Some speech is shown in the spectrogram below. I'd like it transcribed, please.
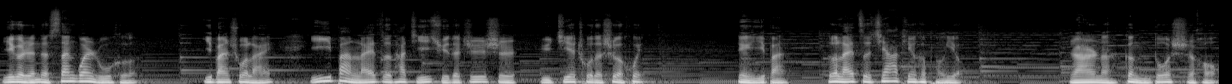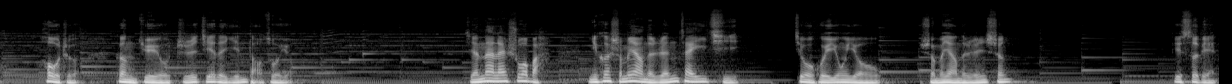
一个人的三观如何，一般说来，一半来自他汲取的知识与接触的社会，另一半则来自家庭和朋友。然而呢，更多时候，后者更具有直接的引导作用。简单来说吧，你和什么样的人在一起，就会拥有什么样的人生。第四点，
